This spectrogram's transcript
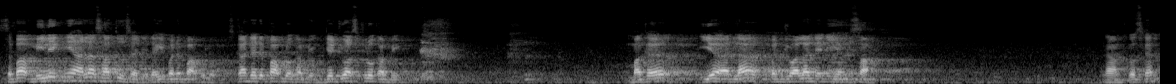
Sebab miliknya adalah satu saja daripada 40. Sekarang dia ada 40 kambing, dia jual 10 kambing. Maka ia adalah penjualan ini yang sah. Nah, teruskan.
